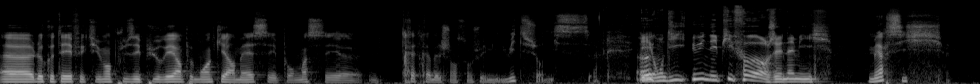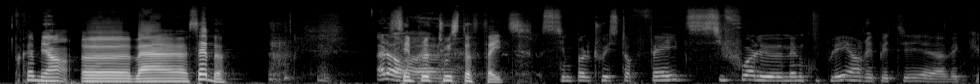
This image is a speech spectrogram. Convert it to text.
euh, le côté effectivement plus épuré, un peu moins kermesse. Et pour moi, c'est euh, une très très belle chanson. Je lui ai mis 8 sur 10. Et on dit une épiphore, jeune ami. Merci. Très bien. Euh, bah, Seb Alors, Simple euh, Twist of Fate. Simple Twist of Fate, six fois le même couplet, hein, répété avec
